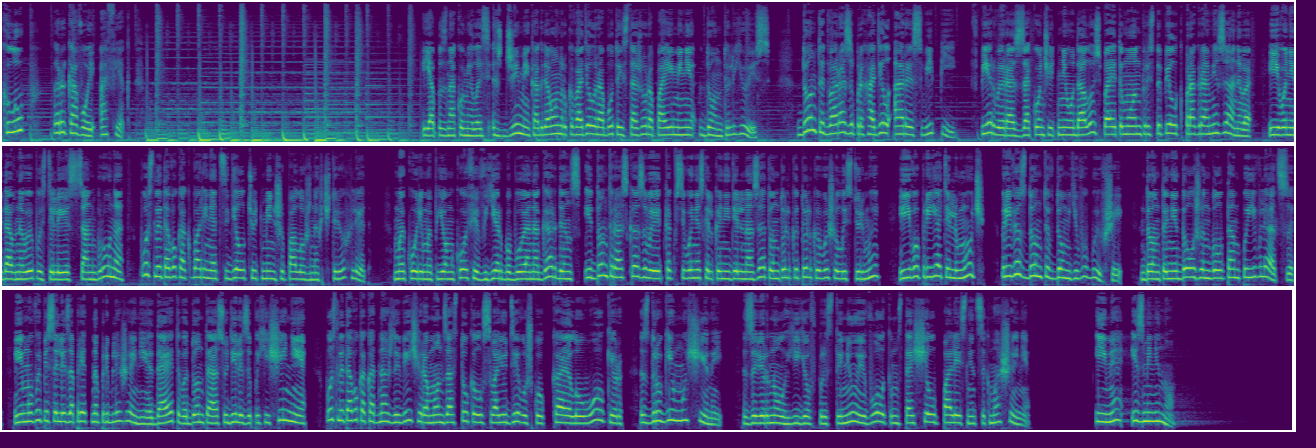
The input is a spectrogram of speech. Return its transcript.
Клуб «Роковой аффект». Я познакомилась с Джимми, когда он руководил работой стажера по имени Донте Льюис. Донте два раза проходил RSVP. В первый раз закончить не удалось, поэтому он приступил к программе заново, его недавно выпустили из Сан-Бруно после того, как парень отсидел чуть меньше положенных четырех лет. Мы курим и пьем кофе в Ербо Буэна Гарденс, и Донт рассказывает, как всего несколько недель назад он только-только вышел из тюрьмы, и его приятель Муч привез Донта в дом его бывшей. Донта не должен был там появляться, ему выписали запрет на приближение, до этого Донта осудили за похищение, после того, как однажды вечером он застукал свою девушку Кайлу Уолкер с другим мужчиной, завернул ее в простыню и волоком стащил по лестнице к машине. Имя изменено.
